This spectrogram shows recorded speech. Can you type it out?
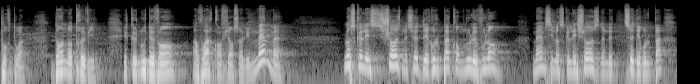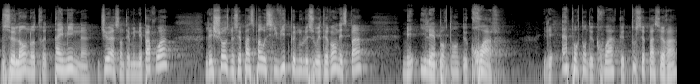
pour toi dans notre vie et que nous devons avoir confiance en lui, même lorsque les choses ne se déroulent pas comme nous le voulons, même si lorsque les choses ne se déroulent pas selon notre timing. Dieu a son timing. Et parfois, les choses ne se passent pas aussi vite que nous le souhaiterons, n'est-ce pas? Mais il est important de croire. Il est important de croire que tout se passera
